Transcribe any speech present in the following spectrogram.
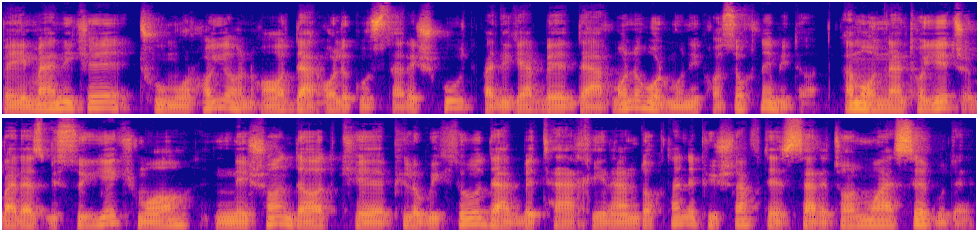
به این معنی که تومورهای آنها در حال گسترش بود و دیگر به درمان هورمونی پاسخ نمی‌داد. اما نتایج بعد از 21 ماه نشان داد که پیلوویکتو در به تأخیر انداختن پیشرفت سرطان موثر بوده.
